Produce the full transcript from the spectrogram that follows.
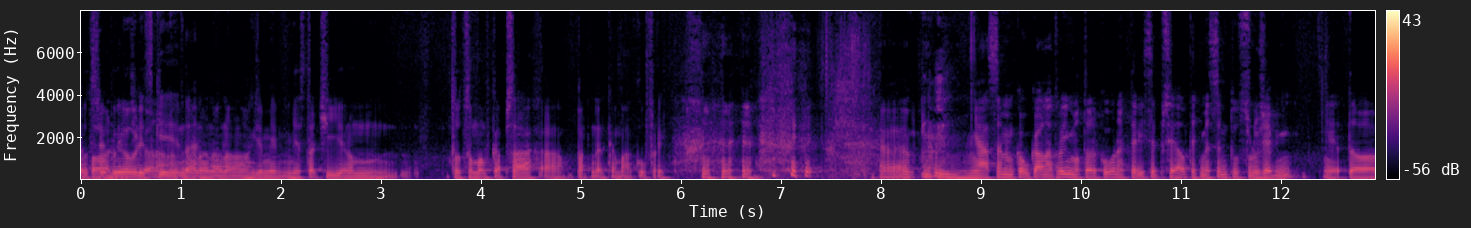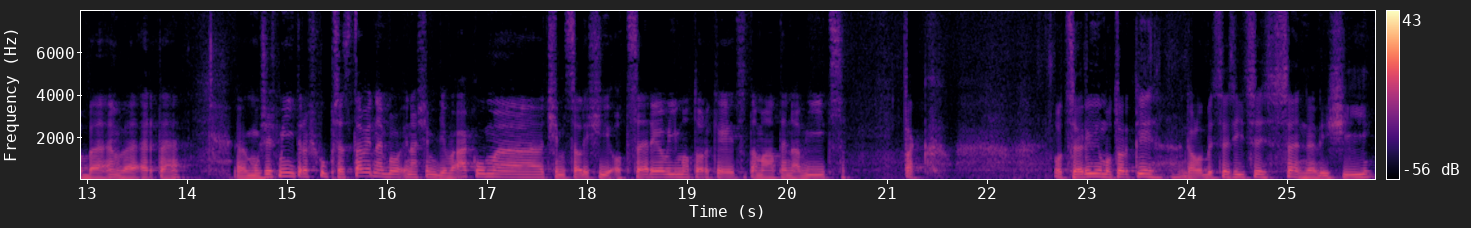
potřebují vždycky, no, no, no, no, takže mi, mě stačí jenom to, co mám v kapsách a partnerka má kufry. Já jsem koukal na tvoji motorku, na který jsi přijel, teď myslím tu služební, je to BMW RT. Můžeš mi ji trošku představit, nebo i našim divákům, čím se liší od sériové motorky, co tam máte navíc? Tak od sériové motorky, dalo by se říci, se neliší,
